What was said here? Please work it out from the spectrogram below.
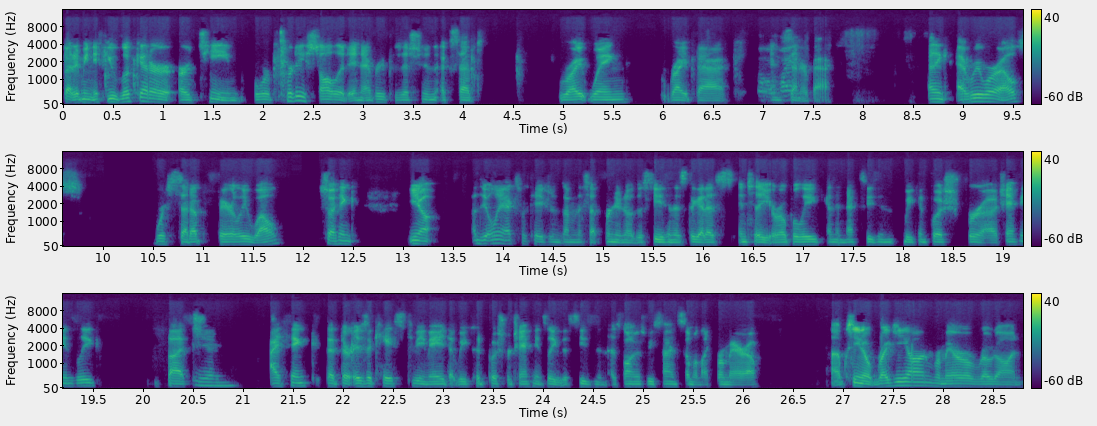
but I mean, if you look at our, our team, we're pretty solid in every position except right wing, right back, and center back. I think everywhere else we're set up fairly well. So I think, you know, the only expectations I'm going to set for Nuno this season is to get us into the Europa League, and the next season we can push for uh, Champions League. But yeah, I think that there is a case to be made that we could push for Champions League this season as long as we sign someone like Romero. Because, you know, Reguilón, Romero, Rodon,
